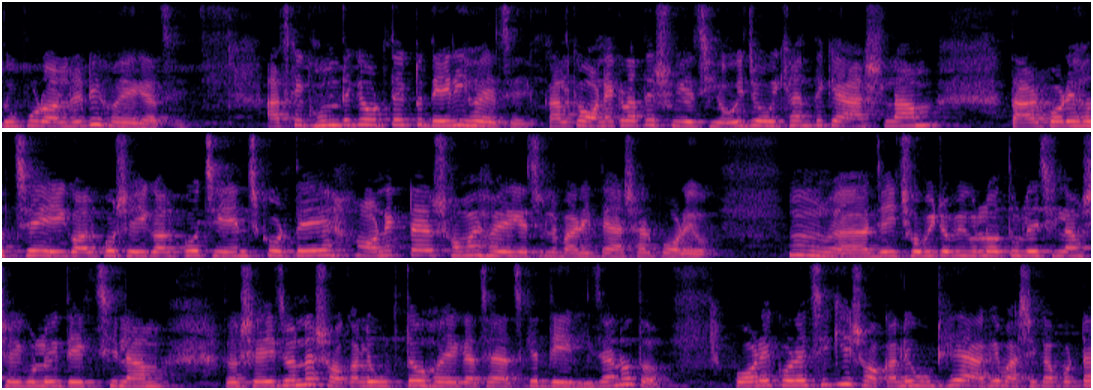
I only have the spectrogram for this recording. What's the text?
দুপুর অলরেডি হয়ে গেছে। আজকে ঘুম থেকে উঠতে একটু দেরি হয়েছে। কালকে অনেক রাতে শুয়েছি। ওই যে ওইখান থেকে আসলাম, তারপরে হচ্ছে এই গল্প, সেই গল্প চেঞ্জ করতে অনেকটা সময় হয়ে গেছিল বাড়িতে আসার পরেও। যেই ছবি টবিগুলো তুলেছিলাম সেইগুলোই দেখছিলাম। তো সেই জন্য সকালে উঠতেও হয়ে গেছে আজকে দেরি, জানো তো? পরে করেছি কি, সকালে উঠে আগে বাসি কাপড়টা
